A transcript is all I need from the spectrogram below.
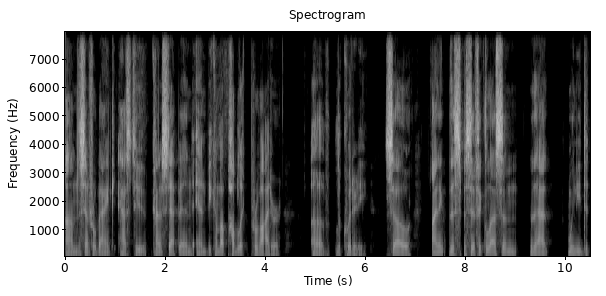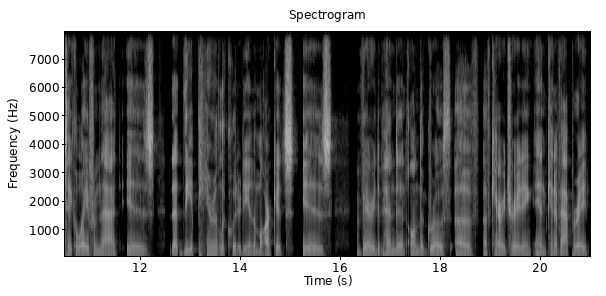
um, the central bank has to kind of step in and become a public provider of liquidity. So I think the specific lesson that we need to take away from that is that the apparent liquidity in the markets is very dependent on the growth of of carry trading and can evaporate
